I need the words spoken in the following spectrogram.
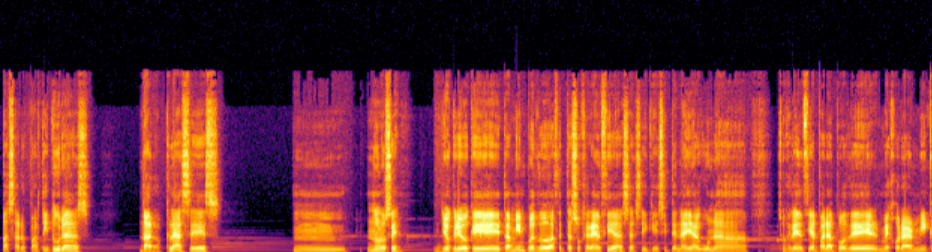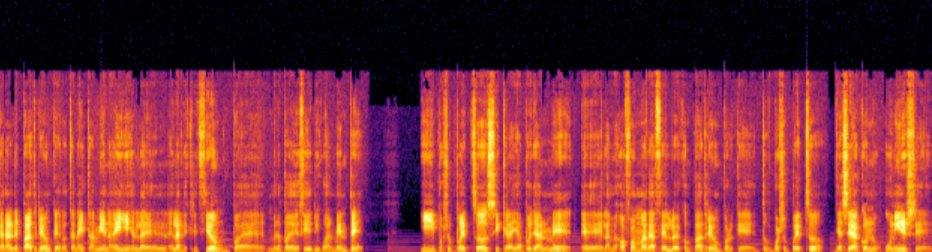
pasaros partituras, daros clases. Mm, no lo sé. Yo creo que también puedo aceptar sugerencias, así que si tenéis alguna sugerencia para poder mejorar mi canal de Patreon, que lo tenéis también ahí en la, en la descripción, pues me lo podéis decir igualmente. Y por supuesto, si queréis apoyarme, eh, la mejor forma de hacerlo es con Patreon, porque por supuesto, ya sea con unirse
